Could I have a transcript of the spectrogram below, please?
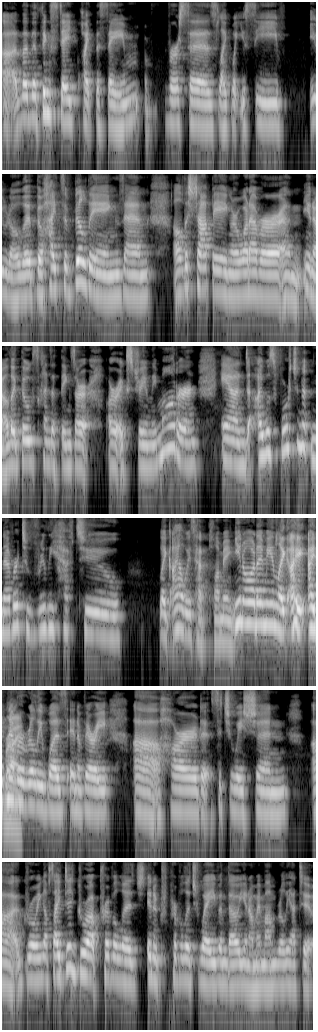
uh, the, the things stayed quite the same versus like what you see you know the, the heights of buildings and all the shopping or whatever and you know like those kinds of things are are extremely modern. And i was fortunate never to really have to like i always had plumbing you know what i mean? Like i i right. never really was in a very uh hard situation uh growing up. So i did grow up privileged in a privileged way even though you know my mom really had to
